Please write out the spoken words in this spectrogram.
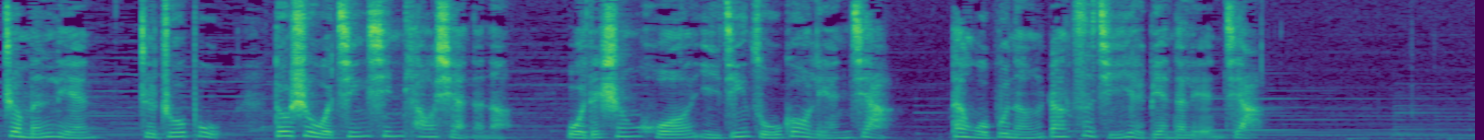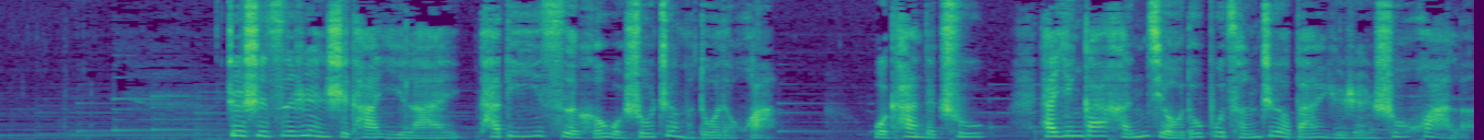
这门帘，这桌布，都是我精心挑选的呢。我的生活已经足够廉价，但我不能让自己也变得廉价。这是自认识他以来，他第一次和我说这么多的话。我看得出，他应该很久都不曾这般与人说话了。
